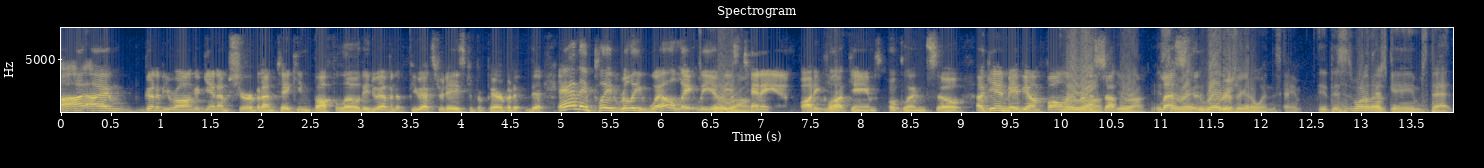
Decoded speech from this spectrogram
I, I'm going to be wrong again, I'm sure, but I'm taking Buffalo. They do have a few extra days to prepare, but it, and they played really well lately in these wrong. 10 a.m. body clock games, Oakland. So again, maybe I'm falling You're for the wrong. You're wrong. It's Less the Ra- Raiders three. are going to win this game. This is one of those games that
